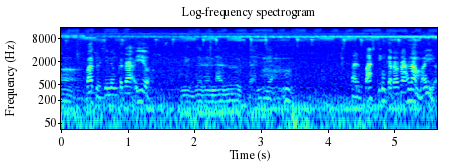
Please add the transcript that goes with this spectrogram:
Oh, Batu sini kena iya. negara nalu tanya. Dan pasti karena nama iya.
